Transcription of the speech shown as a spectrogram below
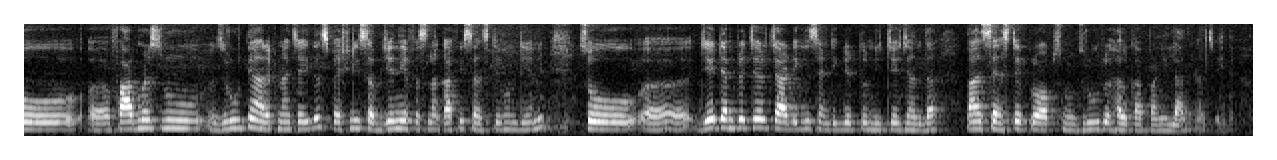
ਫਾਰਮਰਸ ਨੂੰ ਜ਼ਰੂਰ ਧਿਆਨ ਰੱਖਣਾ ਚਾਹੀਦਾ ਸਪੈਸ਼ਲੀ ਸਬਜ਼ੀਆਂ ਦੀਆਂ ਫਸਲਾਂ ਕਾਫੀ ਸੈਂਸਿਟਿਵ ਹੁੰਦੀਆਂ ਨੇ। ਸੋ ਅ, ਜੇ ਟੈਂਪਰੇਚਰ 4 ਡਿਗਰੀ ਸੈਂਟੀਗ੍ਰੇਡ ਤੋਂ ਨੀਚੇ ਜਾਂਦਾ ਤਾਂ ਸੈਂਸਿਟਿਵ ਕ੍ਰੌਪਸ ਨੂੰ ਜ਼ਰੂਰ ਹਲਕਾ ਪਾਣੀ ਲਾ ਦੇਣਾ ਚਾਹੀਦਾ।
